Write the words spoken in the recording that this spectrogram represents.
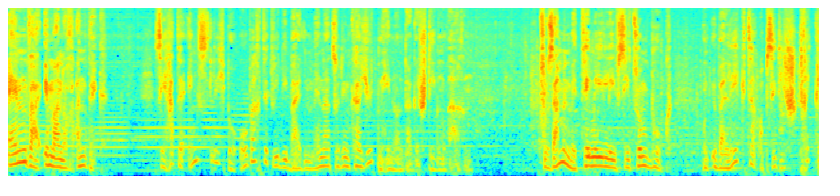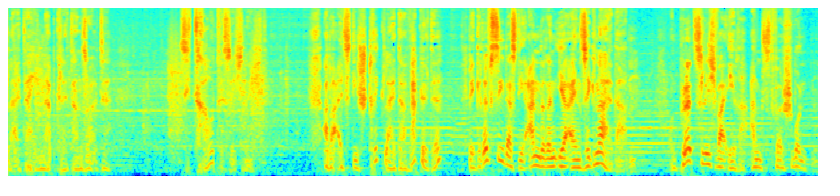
Anne war immer noch an Deck. Sie hatte ängstlich beobachtet, wie die beiden Männer zu den Kajüten hinuntergestiegen waren. Zusammen mit Timmy lief sie zum Bug und überlegte, ob sie die Strickleiter hinabklettern sollte. Sie traute sich nicht. Aber als die Strickleiter wackelte, begriff sie, dass die anderen ihr ein Signal gaben. Und plötzlich war ihre Angst verschwunden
